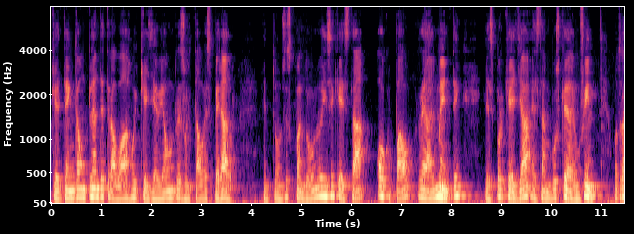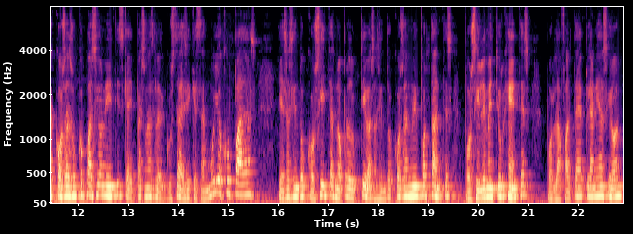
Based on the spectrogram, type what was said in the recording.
que tenga un plan de trabajo y que lleve a un resultado esperado. Entonces, cuando uno dice que está ocupado realmente, es porque ya está en búsqueda de un fin. Otra cosa es ocupationitis, que hay personas que les gusta decir que están muy ocupadas y es haciendo cositas no productivas, haciendo cosas no importantes, posiblemente urgentes, por la falta de planeación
